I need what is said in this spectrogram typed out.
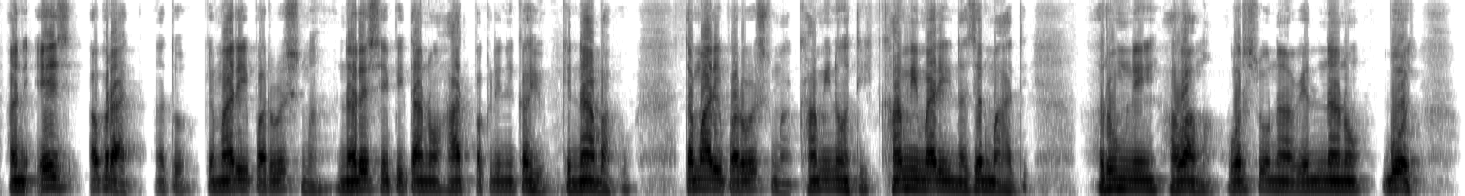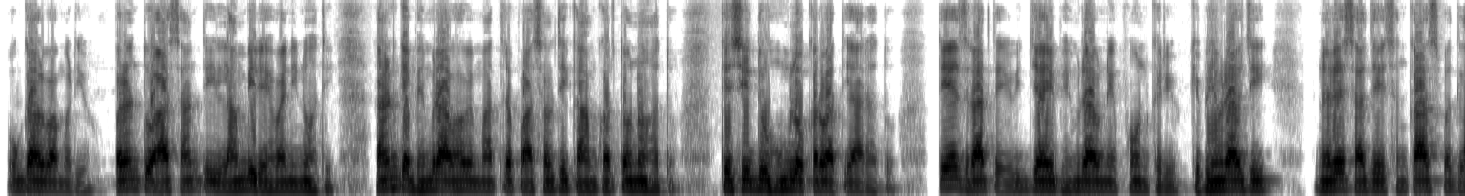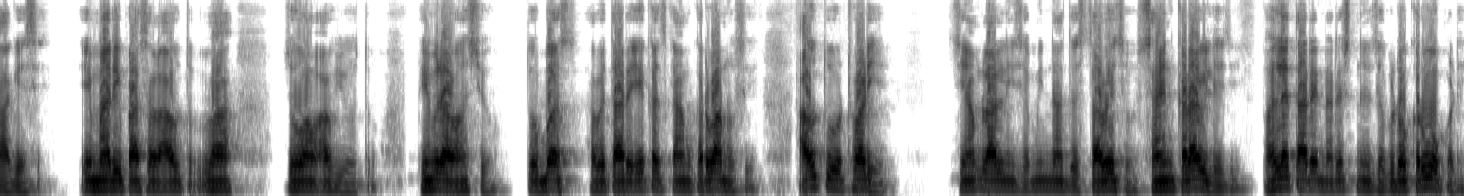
અને એ જ અપરાધ હતો કે, મારી પરવરિશમાં નરેશે પિતાનો હાથ પકડીને કહ્યું કે, ના બાપુ, તમારી પરવરિશમાં ખામી નહોતી. ખામી મારી નજરમાં હતી. રૂમની હવામાં વર્ષોના વેદનાનો બોજ ઉગાડવા મળ્યો. પરંતુ આ શાંતિ લાંબી રહેવાની નહોતી, કારણ કે ભીમરાવ હવે માત્ર પાછળથી કામ કરતો ન હતો. તે સીધું હુમલો કરવા તૈયાર હતો. તે જ રાતે વિજયાએ ભીમરાવને ફોન કર્યો કે, ભીમરાવજી, નરેશ આજે શંકાસ્પદ લાગે છે. એ મારી પાછળ આવવા જોવા આવ્યો હતો. ભીમરાવ હસ્યો, તો બસ, હવે તારે એક જ કામ કરવાનું છે. આવતું અઠવાડિયે શ્યામલાલની જમીનના દસ્તાવેજો સાઇન કરાવી લેજે. ભલે તારે નરેશને ઝઘડો કરવો પડે,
